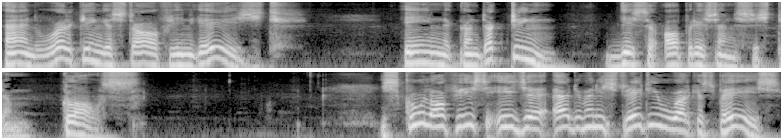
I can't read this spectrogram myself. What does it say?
and working staff engaged in conducting this operation system CLOS. School office is an administrative workspace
